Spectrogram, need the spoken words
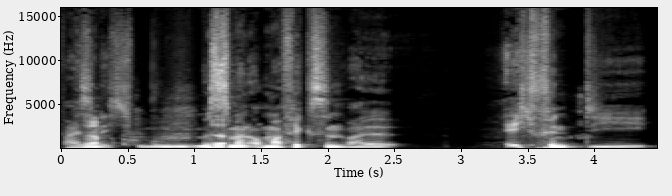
Weiß Ja. ich nicht. Müsste man auch mal fixen, weil ich finde die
